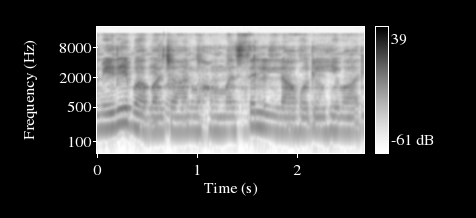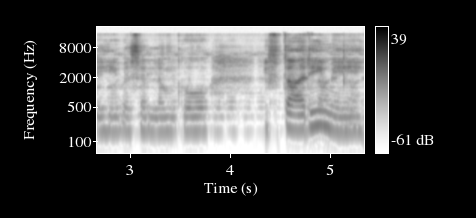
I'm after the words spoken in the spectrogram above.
मेरे बाबा जान मोहम्मद सल्लल्लाहु अलैहि वसल्लम को इफ्तारी में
